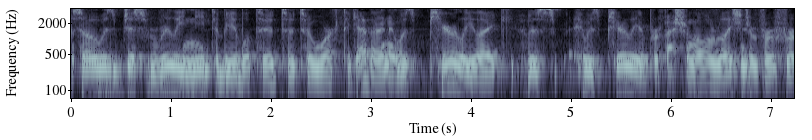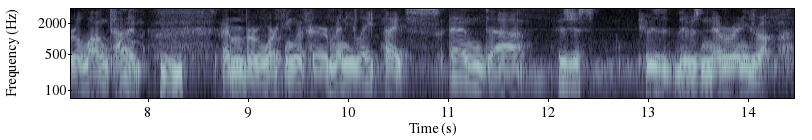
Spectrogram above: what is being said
So it was just really neat to be able to, to, to work together, and it was purely like it was it was purely a professional relationship for, for a long time. Mm-hmm. I remember working with her many late nights, and uh, it was just it was there was never any drama.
